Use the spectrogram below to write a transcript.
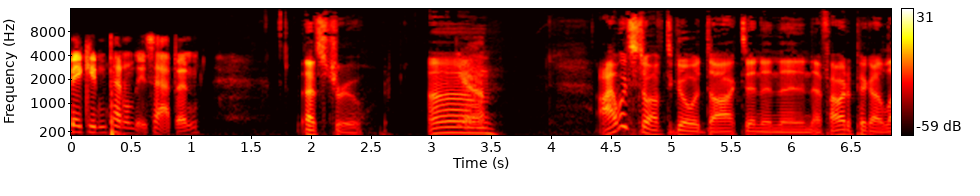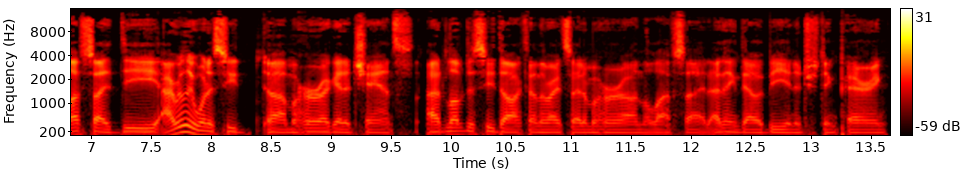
making penalties happen. That's true. Um, I would still have to go with Docton, and then if I were to pick on left side D, I really want to see uh, Mahura get a chance. I'd love to see Docton on the right side and Mahura on the left side. I think that would be an interesting pairing.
